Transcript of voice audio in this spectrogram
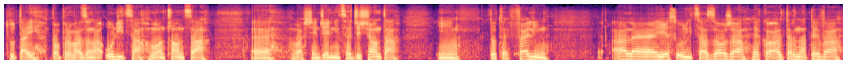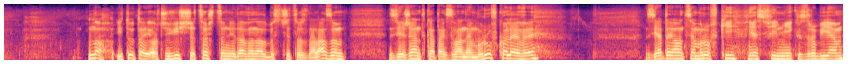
tutaj poprowadzona ulica łącząca e, właśnie dzielnicę 10 i tutaj Felin, ale jest ulica Zorza jako alternatywa. No i tutaj oczywiście coś, co niedawno nad Bystrzycą znalazłem. Zwierzętka tak zwane mrówkolewy. Zjadające mrówki. Jest filmik, zrobiłem.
